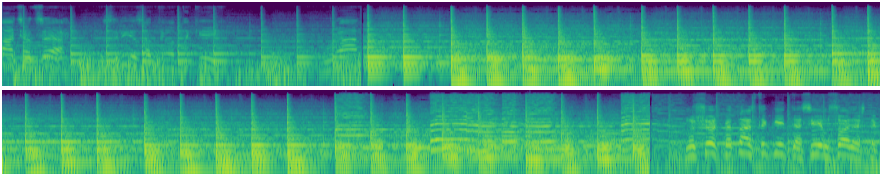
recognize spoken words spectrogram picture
задача це зрізати отакий буран. Ну що ж, 15 квітня, сіємо соняшник.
